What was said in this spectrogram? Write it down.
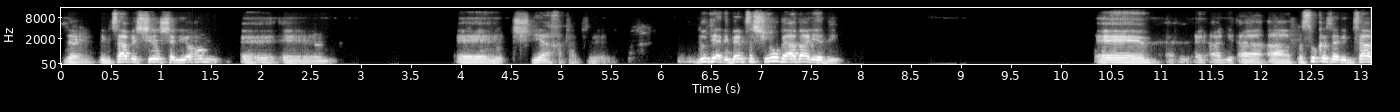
זה נמצא בשיר של יום, אה, אה, אה, שנייה אחת, דודי, אני באמצע שיעור ואבא על ידי. אה, הפסוק הזה נמצא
